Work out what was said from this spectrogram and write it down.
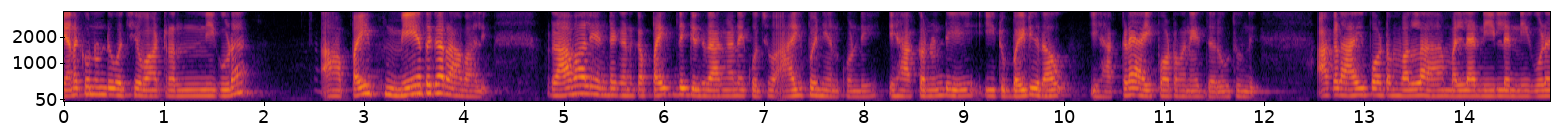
వెనక నుండి వచ్చే వాటర్ అన్నీ కూడా ఆ పైప్ మీదగా రావాలి. రావాలి అంటే కనుక పైప్ దగ్గరికి రాగానే కొంచెం ఆగిపోయినాయి అనుకోండి. ఇక అక్కడ నుండి ఇటు బయటికి రావు. ఇక అక్కడే ఆగిపోవటం అనేది జరుగుతుంది. అక్కడ ఆగిపోవటం వల్ల మళ్ళీ ఆ నీళ్ళన్నీ కూడా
